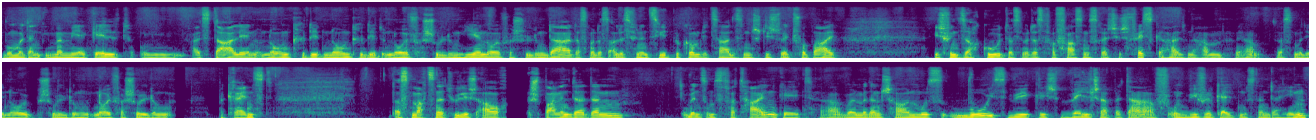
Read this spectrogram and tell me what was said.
wo man dann immer mehr Geld und als Darlehen und noch ein Kredit, noch ein Kredit und neue Verschuldung hier, neue Verschuldung da, dass man das alles finanziert bekommt, die Zeiten sind schlichtweg vorbei. Ich finde es auch gut, dass wir das verfassungsrechtlich festgehalten haben, ja, dass man die Neuberschuldung, Neuverschuldung begrenzt. Das macht es natürlich auch spannender dann, wenn es ums Verteilen geht, ja, weil man dann schauen muss, wo ist wirklich welcher Bedarf und wie viel Geld muss dann dahin.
